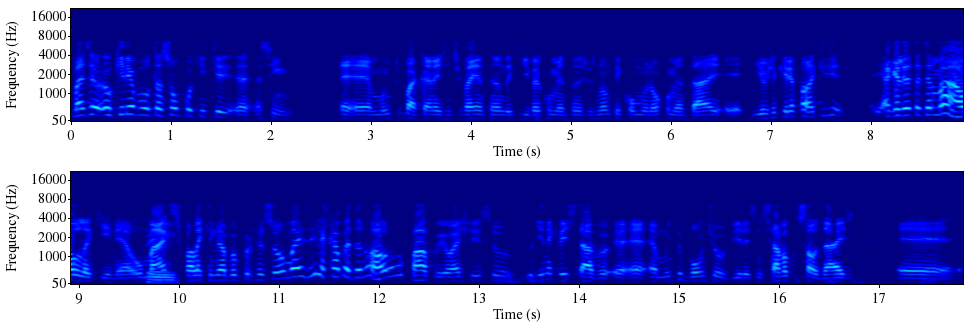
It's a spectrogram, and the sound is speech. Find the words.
Mas eu, eu, queria voltar só um pouquinho, que é, assim, é, é, muito bacana, a gente vai entrando aqui, vai comentando as coisas, não tem como não comentar. E eu já queria falar que a galera tá tendo uma aula aqui, né? O Sim. Max fala que não é bom professor, mas ele acaba dando aula no papo. Eu acho isso inacreditável. É, é, é muito bom te ouvir, assim, estava com saudade. É,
